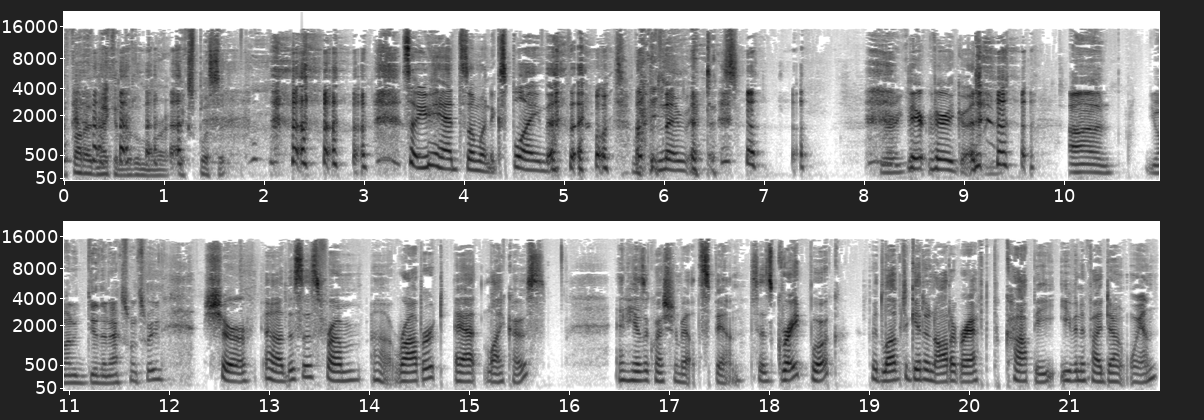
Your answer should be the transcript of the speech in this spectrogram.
I thought I'd make it a little more explicit. so you had someone explain that, that was what right. the name is. very, good. very, very good. uh, you want to do the next one, sweetie? Sure. Uh, this is from uh, Robert at Lycos, and he has a question about spin. It says, "Great book. Would love to get an autographed copy, even if I don't win."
